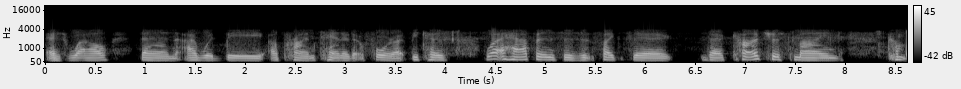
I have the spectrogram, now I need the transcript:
as well, then I would be a prime candidate for it because what happens is it's like the the conscious mind com-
